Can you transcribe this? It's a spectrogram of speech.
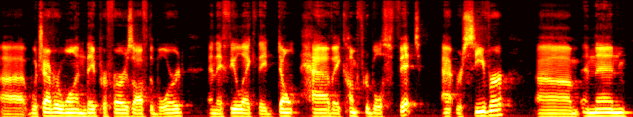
uh, whichever one they prefer is off the board, and they feel like they don't have a comfortable fit at receiver. Um, and then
